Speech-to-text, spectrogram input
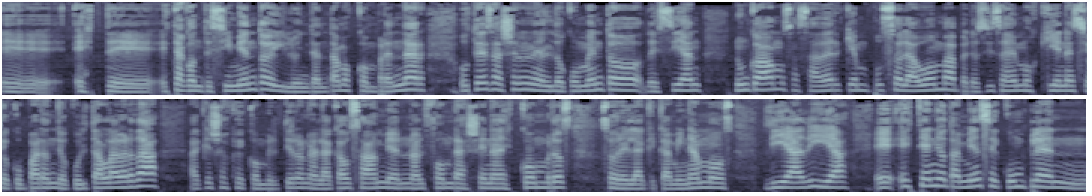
eh, este, este acontecimiento y lo intentamos comprender. Ustedes ayer en el documento decían, nunca vamos a saber quién puso la bomba, pero sí sabemos quiénes se ocuparon de ocultar la verdad, aquellos que convirtieron a la causa AMBIA en una alfombra llena de escombros sobre la que caminamos día a día. Eh, este año también se cumplen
